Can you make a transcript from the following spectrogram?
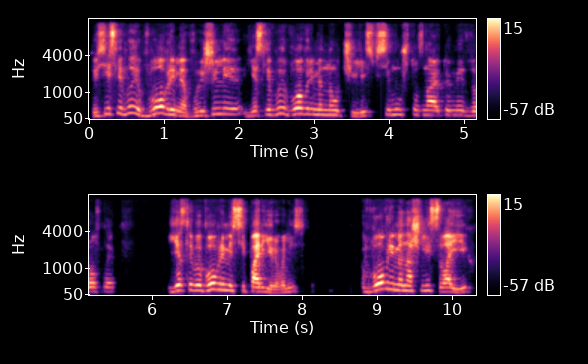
То есть, если вы вовремя выжили, если вы вовремя научились всему, что знают и умеют взрослые, если вы вовремя сепарировались, вовремя нашли своих,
